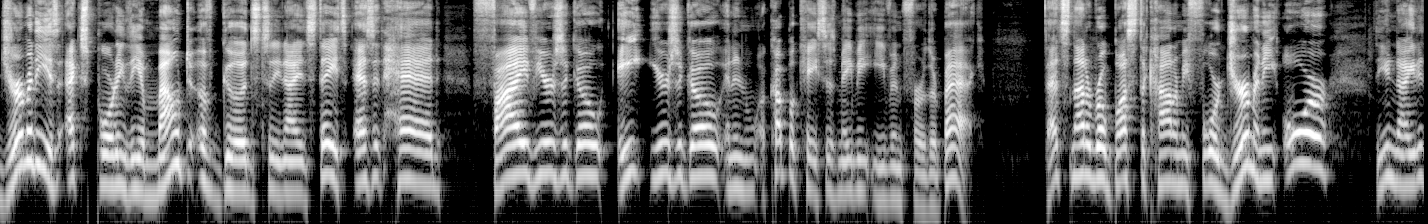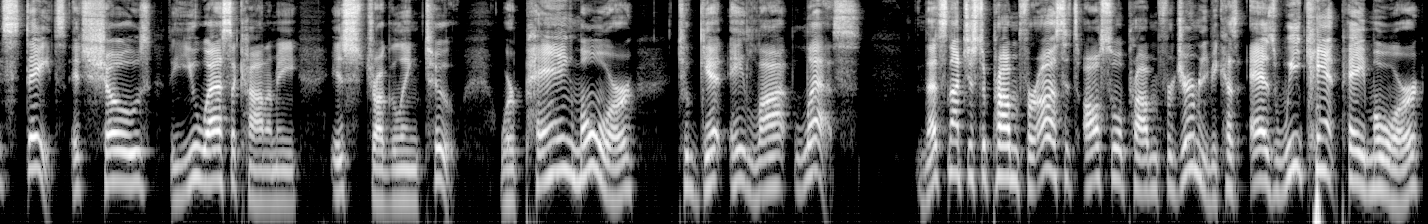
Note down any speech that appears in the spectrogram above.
Germany is exporting the amount of goods to the United States as it had five years ago, eight years ago, and in a couple cases, maybe even further back. That's not a robust economy for Germany or the United States. It shows the US economy is struggling too. We're paying more to get a lot less. That's not just a problem for us, it's also a problem for Germany because as we can't pay more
